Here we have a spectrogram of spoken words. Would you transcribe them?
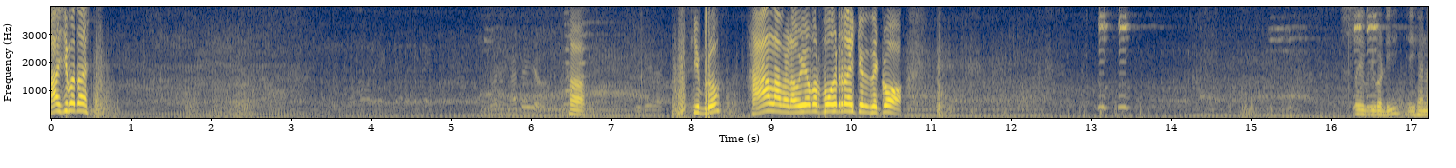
হ্যাঁ শিবা হ্যাঁ। কি ব্রো? হালা বেড়া, ওই আবার পকেটে রাখতে দে ক? সো এভরিবডি এখানে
